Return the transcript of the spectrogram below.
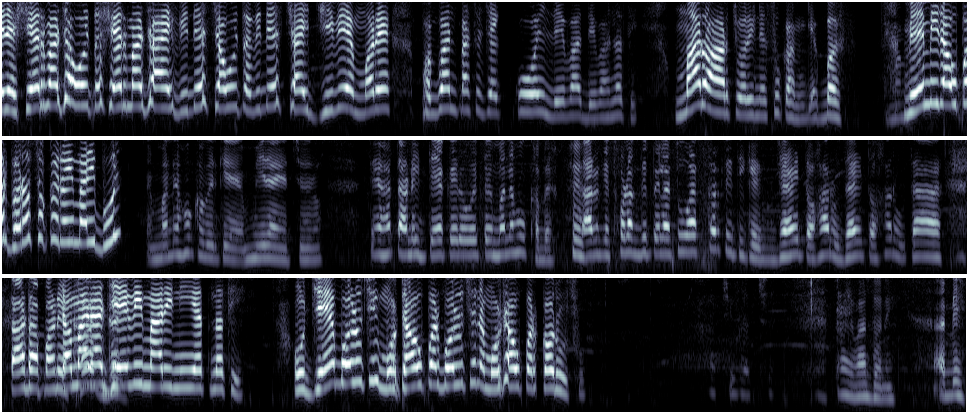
એને શહેરમાં જવું હોય તો શહેરમાં જાય વિદેશ જવું હોય તો વિદેશ જાય જીવે મરે ભગવાન પાસે જાય કોઈ લેવા દેવા નથી. મારો હાર ચોરીને શું કામ ગયા? બસ. મેં મીરા ઉપર ભરોસો કર્યો એ મારી ભૂલ? મને શું ખબર કે મીરાએ ચોર્યો તે હતાડી તે કર્યો હોય તો મને શું ખબર? કારણ કે થોડાક દી પહેલા તું વાત કરતી હતી કે જાય તો સારું જાય તો સારું તા ટાઢા પાણી તમારા જેવી મારી નિયત નથી. હું જે બોલું છું મોઢા ઉપર બોલું છું ને મોઢા ઉપર કરું છું. સાચી વાત છે. કાંઈ વાંધો નહીં. આ બે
